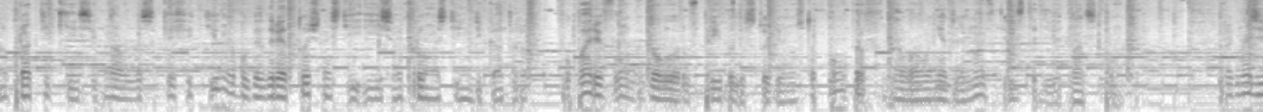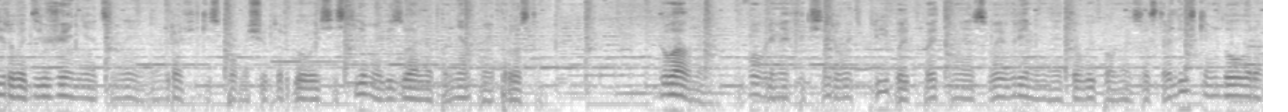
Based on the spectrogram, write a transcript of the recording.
На практике сигналы высокоэффективны благодаря точности и синхронности индикаторов. По паре фунт к доллару в прибыли 190 пунктов, на волне длиной в 319 пунктов. Прогнозировать движение цены на графике с помощью торговой системы визуально понятно и просто. Главное вовремя фиксировать прибыль, поэтому я своевременно это выполнил с австралийским долларом,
